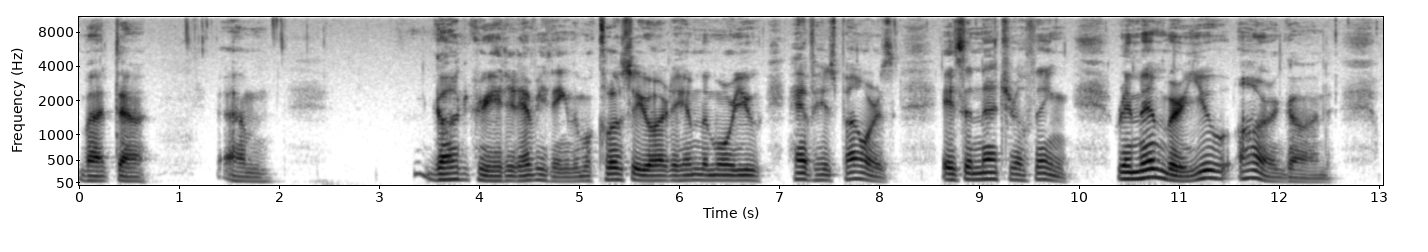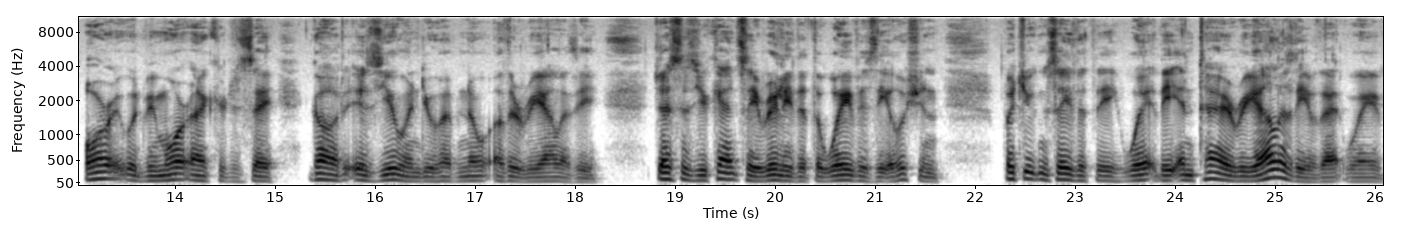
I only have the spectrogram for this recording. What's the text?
But uh, um, God created everything. The more closer you are to Him, the more you have His powers. It's a natural thing. Remember, you are God. Or it would be more accurate to say, God is you and you have no other reality. Just as you can't say really that the wave is the ocean, but you can say that the, wa- the entire reality of that wave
